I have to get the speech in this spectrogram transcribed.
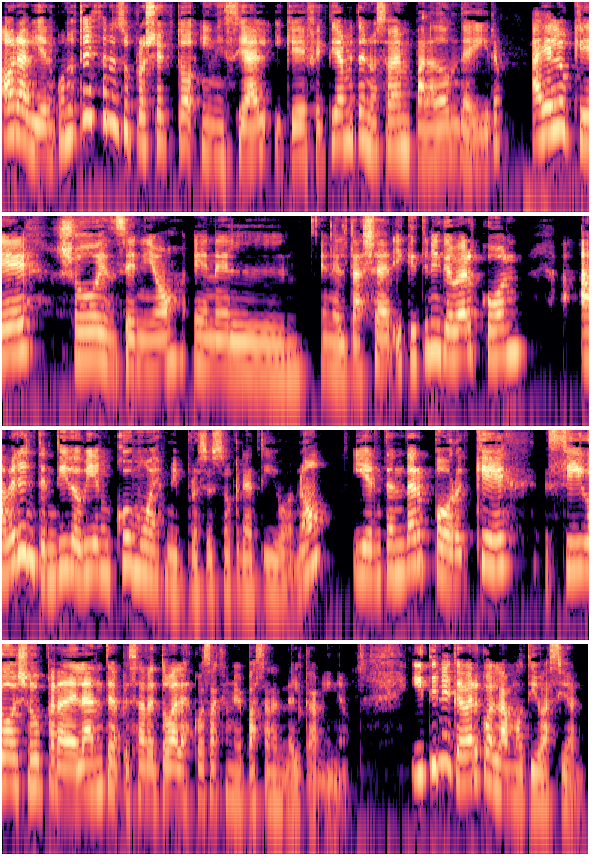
Ahora bien, cuando ustedes están en su proyecto inicial y que efectivamente no saben para dónde ir, hay algo que yo enseño en el, en el taller y que tiene que ver con haber entendido bien cómo es mi proceso creativo, ¿no? Y entender por qué sigo yo para adelante a pesar de todas las cosas que me pasan en el camino. Y tiene que ver con la motivación.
